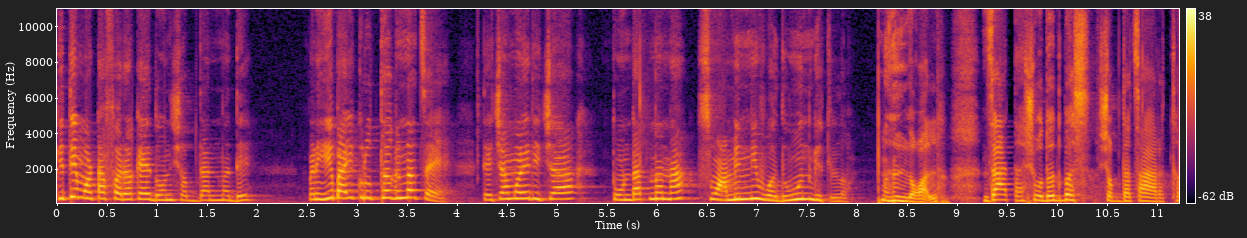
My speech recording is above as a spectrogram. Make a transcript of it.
किती मोठा फरक आहे दोन शब्दांमध्ये. पण ही बाई कृतज्ञच आहे. त्याच्यामुळे तिच्या तोंडातनं ना स्वामींनी वधवून घेतलं. लॉल. जा आता शोधत बस शब्दाचा अर्थ.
